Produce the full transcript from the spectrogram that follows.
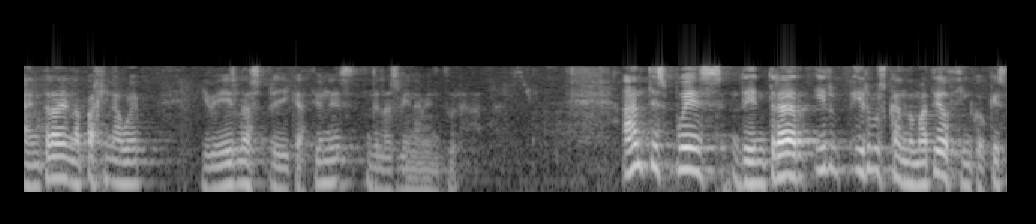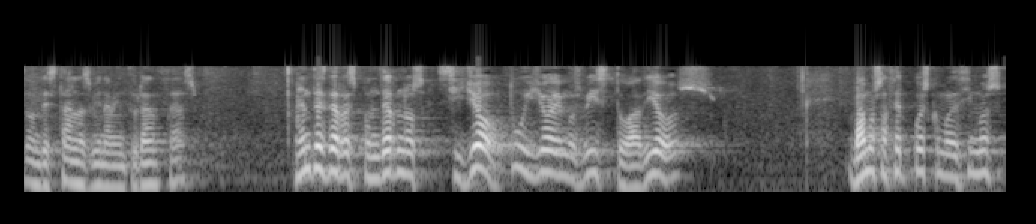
a entrar en la página web y veáis las predicaciones de las bienaventuranzas. Antes, pues, de entrar, ir, ir buscando Mateo 5, que es donde están las bienaventuranzas, antes de respondernos si yo, tú y yo hemos visto a Dios, Vamos a hacer, pues, como decimos,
